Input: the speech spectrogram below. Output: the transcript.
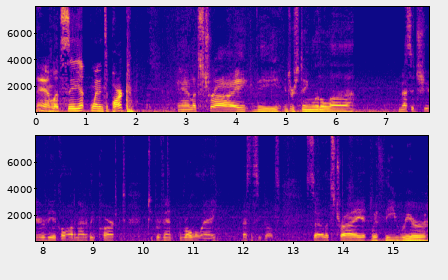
And let's see, yep, went into park. And let's try the interesting little uh, message here, vehicle automatically parked to prevent rollaway, fasten seatbelts. So let's try it with the rear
